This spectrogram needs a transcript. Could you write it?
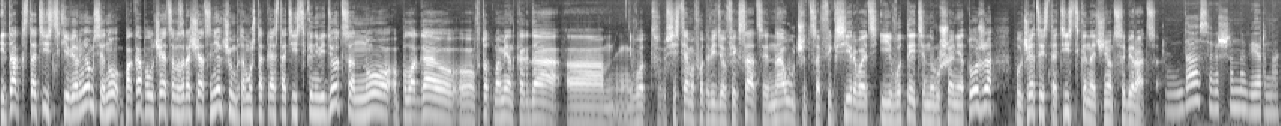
Итак, к статистике вернемся. Ну, пока, получается, возвращаться не к чему, потому что такая статистика не ведется, но, полагаю, в тот момент, когда э, вот система фото-видеофиксации научится фиксировать и вот эти нарушения тоже, получается, и статистика начнет собираться. Да, совершенно верно.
